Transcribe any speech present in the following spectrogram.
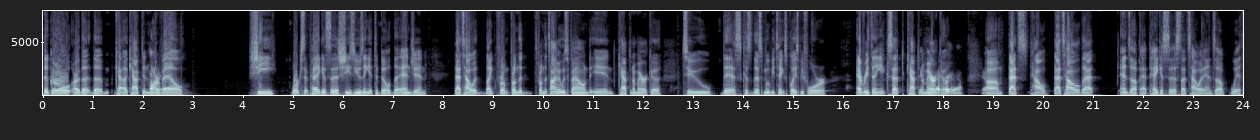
the girl or the the uh, Captain Okay. Marvel, she works at Pegasus. She's using it to build the engine. That's how it like from from the from the time it was found in Captain America to this because this movie takes place before everything except Captain America Separate, yeah. Yeah. um that's how that's how that ends up at pegasus that's how it ends up with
